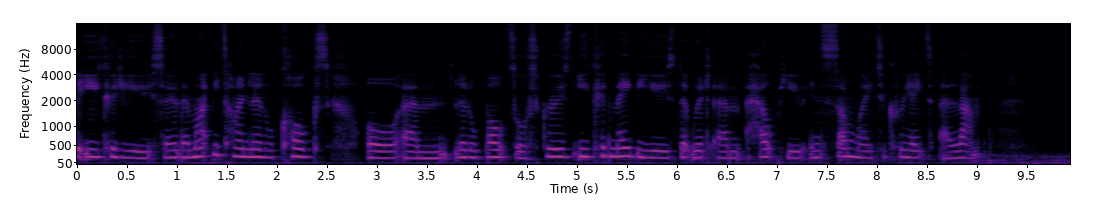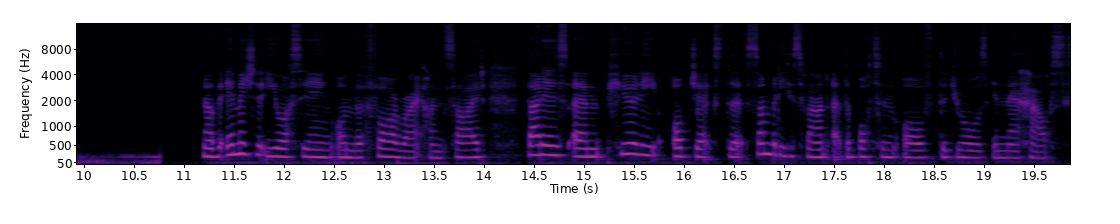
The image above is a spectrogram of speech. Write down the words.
that you could use. So there might be tiny little cogs or um, little bolts or screws that you could maybe use that would um, help you in some way to create a lamp. Now the image that you are seeing on the far right hand side, that is um, purely objects that somebody has found at the bottom of the drawers in their house.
